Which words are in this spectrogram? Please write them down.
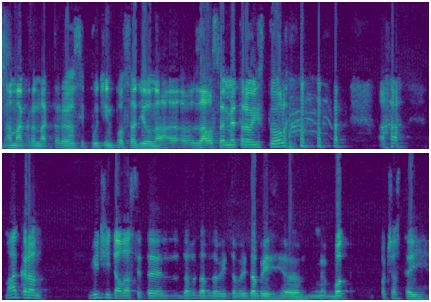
na Macrona, ktorého si Putin posadil na, za 8-metrový stôl. a Macron vyčítal vlastne, to je dobrý, dobrý, dobrý, dobrý bod počas tej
